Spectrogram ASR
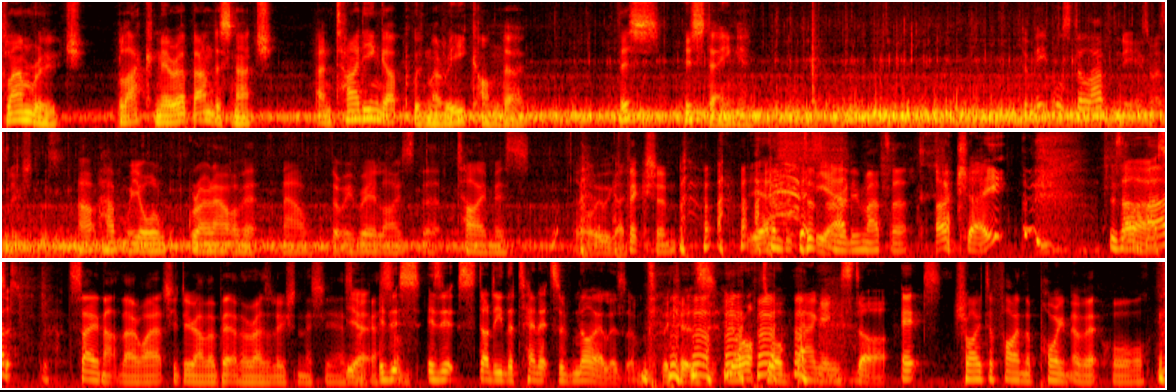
Flamme Rouge, Black Mirror Bandersnatch, and Tidying Up with Marie Kondo. This is Staying In. Do people still have New Year's resolutions? Uh, haven't we all grown out of it now that we've realised that time is Oh, here we go. fiction? Yeah. and it doesn't Yeah. really matter. Okay. Is that Ah, bad? Saying that though, I actually do have a bit of a resolution this year. So I Yeah. guess Is it is it study the tenets of nihilism because you're off to a banging start. It's try to find the point of it all.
